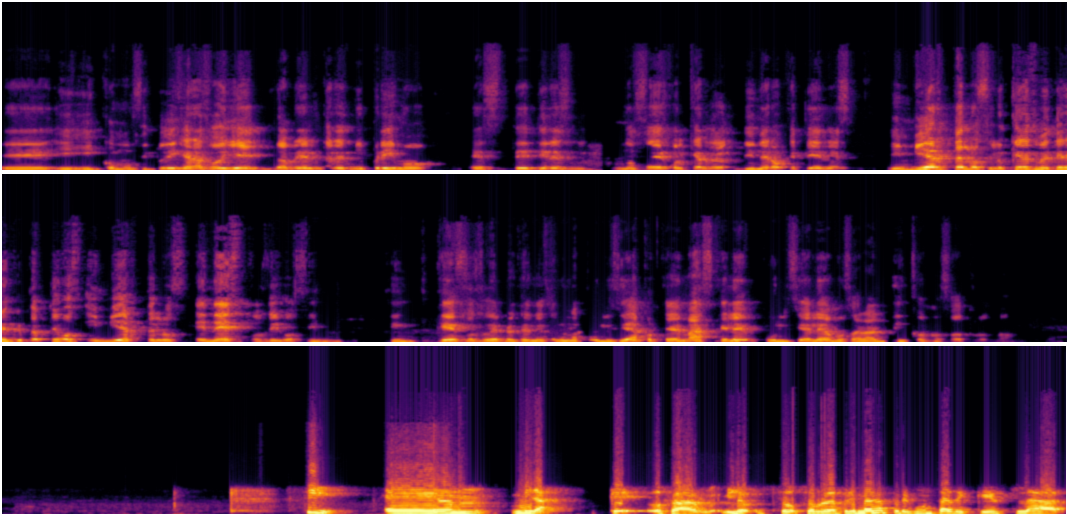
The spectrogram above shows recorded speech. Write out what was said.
Eh, y, y, como si tú dijeras, oye, Gabriel, tú eres mi primo, este, tienes, no sé, cualquier dinero que tienes, inviértelo, si lo quieres meter en criptoactivos, inviértelos en estos, digo, sin, que eso se pretende hacer una publicidad, porque además, ¿qué le, publicidad le vamos a dar al con nosotros, no? Sí, em, mira, que, o sea, sobre la primera pregunta de qué es la,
